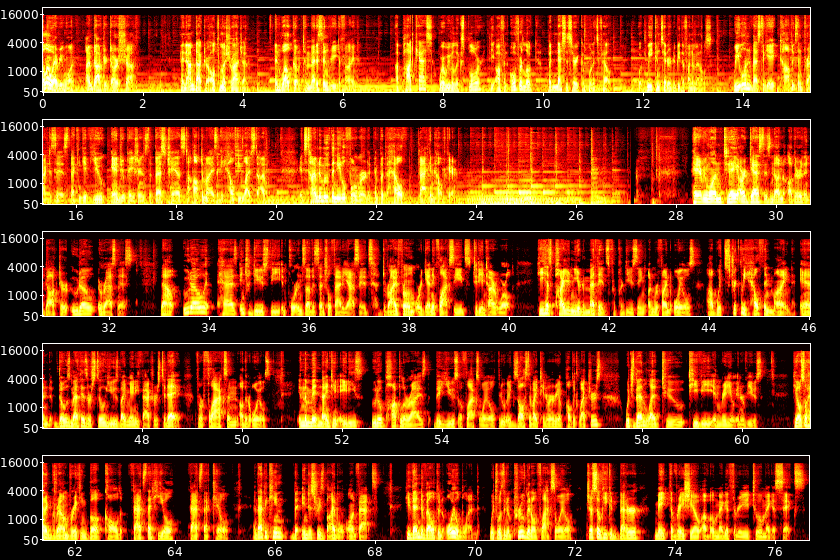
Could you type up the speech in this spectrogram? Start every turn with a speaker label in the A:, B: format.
A: Hello, everyone. I'm Dr. Darsh Shah.
B: And I'm Dr. Altamash Raja.
A: And welcome to Medicine Redefined,
B: a podcast where we will explore the often overlooked but necessary components of health, what we consider to be the fundamentals.
A: We will investigate topics and practices that can give you and your patients the best chance to optimize a healthy lifestyle. It's time to move the needle forward and put the health back in healthcare. Hey everyone, today our guest is none other than Dr. Udo Erasmus. Now, Udo has introduced the importance of essential fatty acids derived from organic flax seeds to the entire world. He has pioneered methods for producing unrefined oils uh, with strictly health in mind, and those methods are still used by manufacturers today for flax and other oils. In the mid 1980s, Udo popularized the use of flax oil through exhaustive itinerary of public lectures which then led to TV and radio interviews. He also had a groundbreaking book called Fats That Heal, Fats That Kill, and that became the industry's Bible on fats. He then developed an oil blend, which was an improvement on flax oil, just so he could better make the ratio of omega 3 to omega 6.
